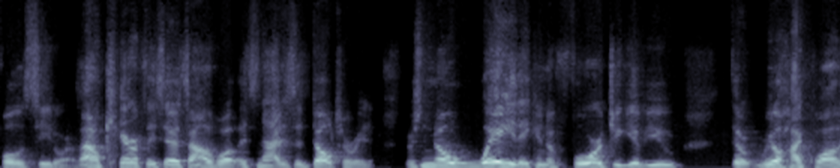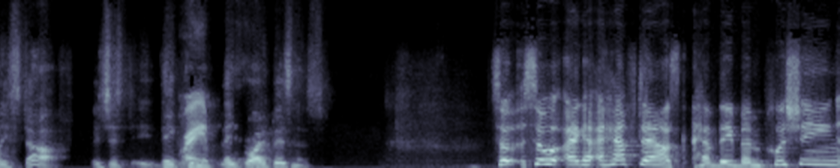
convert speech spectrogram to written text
full of seed oils. I don't care if they say it's olive oil, it's not, it's adulterated. There's no way they can afford to give you the real high quality stuff. It's just, they couldn't, right. they brought a business. So, so I, I, have to ask: Have they been pushing?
